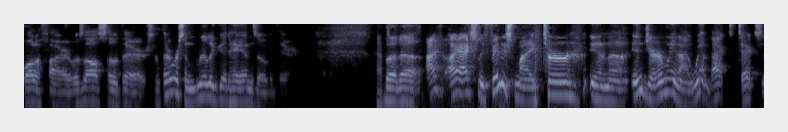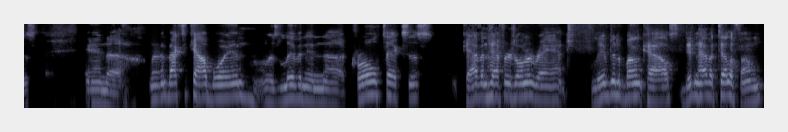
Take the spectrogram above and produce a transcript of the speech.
qualifier, was also there. So there were some really good hands over there. That's but uh, I, I actually finished my tour in uh, in Germany, and I went back to Texas, and uh, went back to cowboying. Was living in uh, Kroll, Texas. Calvin heifers on a ranch. Lived in a bunkhouse. Didn't have a telephone,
